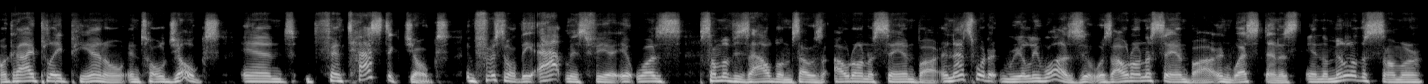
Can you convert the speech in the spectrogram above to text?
a guy played piano and told jokes and fantastic jokes. First of all, the atmosphere, it was some of his albums. I was out on a sandbar, and that's what it really was. It was out on a sandbar in West Dennis in the middle of the summer,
